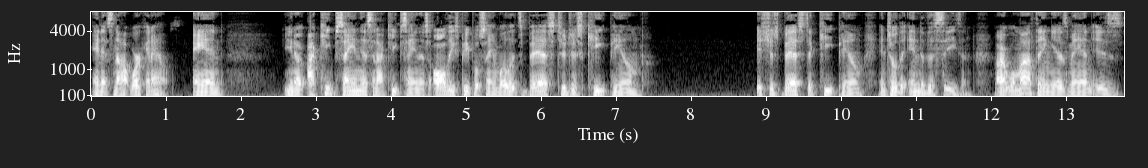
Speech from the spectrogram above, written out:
and it's not working out. And you know, I keep saying this, and I keep saying this. All these people saying, "Well, it's best to just keep him." It's just best to keep him until the end of the season. All right. Well, my thing is, man, is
